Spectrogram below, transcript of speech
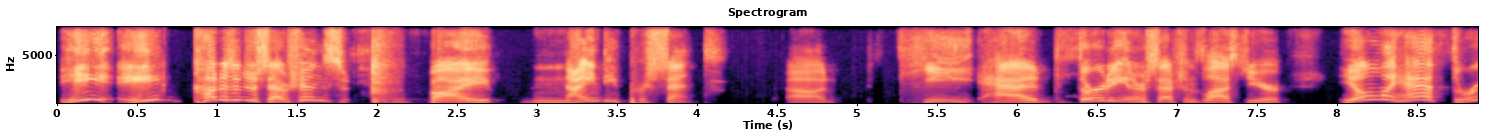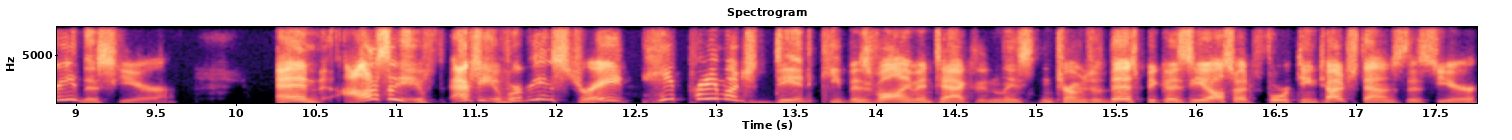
he he cut his interceptions by 90%. Uh, he had 30 interceptions last year. He only had three this year. And honestly, if actually, if we're being straight, he pretty much did keep his volume intact, at least in terms of this, because he also had 14 touchdowns this year,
